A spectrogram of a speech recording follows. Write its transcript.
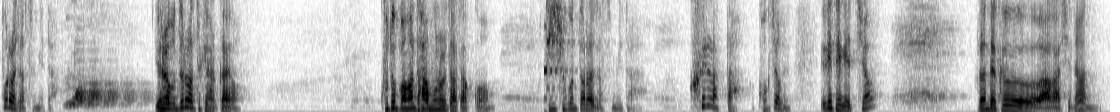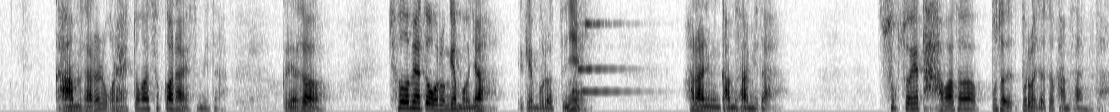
부러졌습니다. 여러분들은 어떻게 할까요? 구두방은 다 문을 닫았고 뒤축은 떨어졌습니다. 큰일 났다. 걱정해. 이렇게 되겠죠? 그런데 그 아가씨는 감사를 오랫동안 습관화했습니다. 그래서 처음에 떠오른 게 뭐냐? 이렇게 물었더니 하나님 감사합니다. 숙소에 다 와서 부러져서 감사합니다.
